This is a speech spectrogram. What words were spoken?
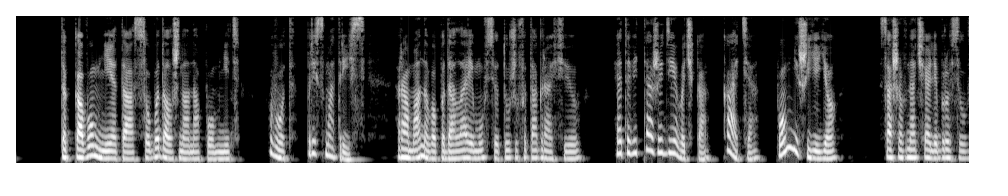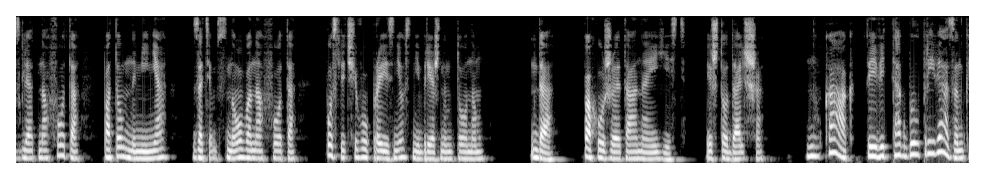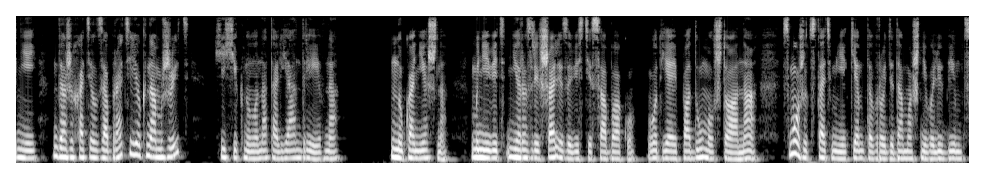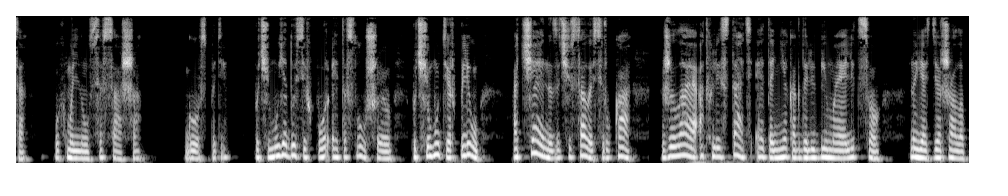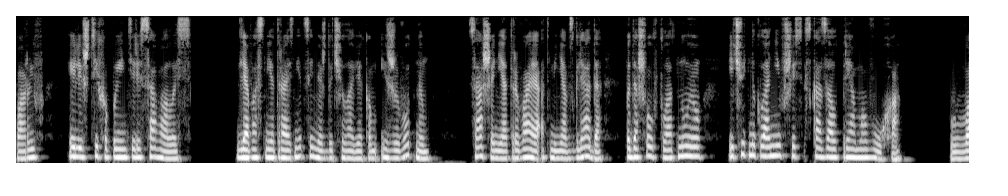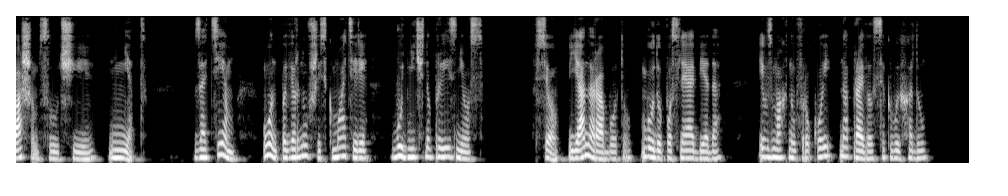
«Так кого мне это особо должна напомнить? Вот, присмотрись». Романова подала ему всю ту же фотографию. «Это ведь та же девочка, Катя. Помнишь ее?» Саша вначале бросил взгляд на фото, потом на меня, затем снова на фото, после чего произнес небрежным тоном. «Да, похоже, это она и есть. И что дальше?» «Ну как? Ты ведь так был привязан к ней, даже хотел забрать ее к нам жить?» — хихикнула Наталья Андреевна. «Ну, конечно. Мне ведь не разрешали завести собаку. Вот я и подумал, что она сможет стать мне кем-то вроде домашнего любимца», — ухмыльнулся Саша. «Господи, почему я до сих пор это слушаю? Почему терплю?» Отчаянно зачесалась рука, желая отхлестать это некогда любимое лицо, но я сдержала порыв и лишь тихо поинтересовалась. «Для вас нет разницы между человеком и животным?» Саша, не отрывая от меня взгляда, подошел вплотную и, чуть наклонившись, сказал прямо в ухо. «В вашем случае нет». Затем он, повернувшись к матери, буднично произнес. «Все, я на работу, буду после обеда». и, взмахнув рукой, направился к выходу.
